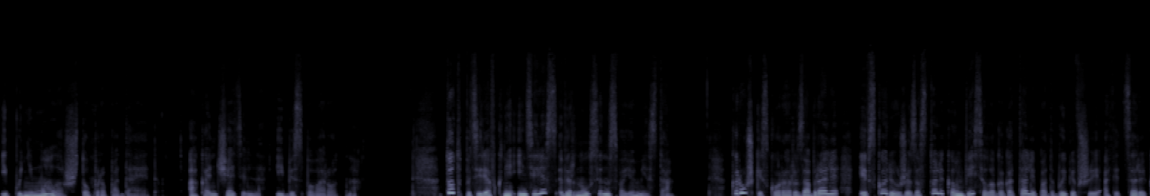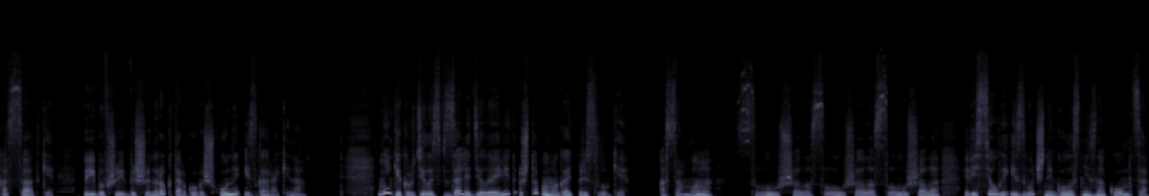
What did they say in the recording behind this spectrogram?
и понимала, что пропадает. Окончательно и бесповоротно. Тот, потеряв к ней интерес, вернулся на свое место. Кружки скоро разобрали, и вскоре уже за столиком весело гоготали подвыпившие офицеры-кассатки, прибывшие в Вишенрог торговой шхуны из Гаракина. Ники крутилась в зале, делая вид, что помогает прислуге. А сама слушала, слушала, слушала веселый и звучный голос незнакомца,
